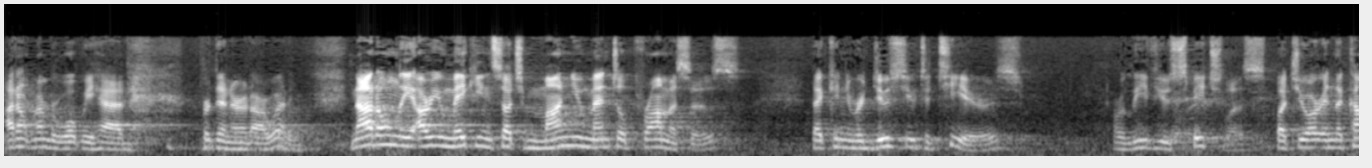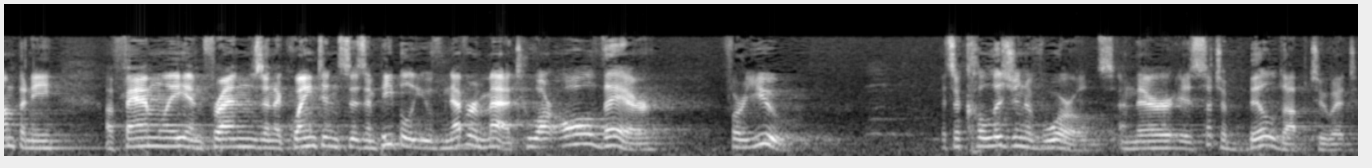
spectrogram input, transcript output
I don't remember what we had for dinner at our wedding. Not only are you making such monumental promises that can reduce you to tears or leave you speechless, but you are in the company of family and friends and acquaintances and people you've never met who are all there for you. It's a collision of worlds, and there is such a build up to it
